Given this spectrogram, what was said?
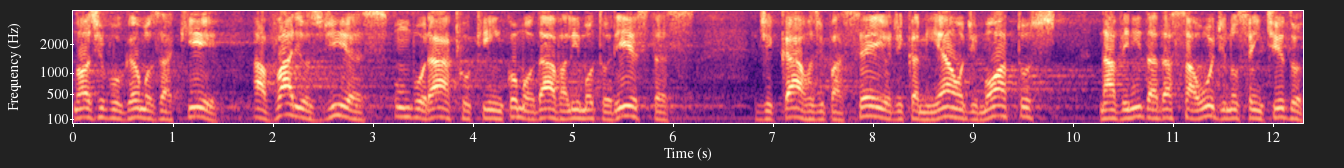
nós divulgamos aqui há vários dias um buraco que incomodava ali motoristas de carros de passeio, de caminhão, de motos, na Avenida da Saúde, no sentido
